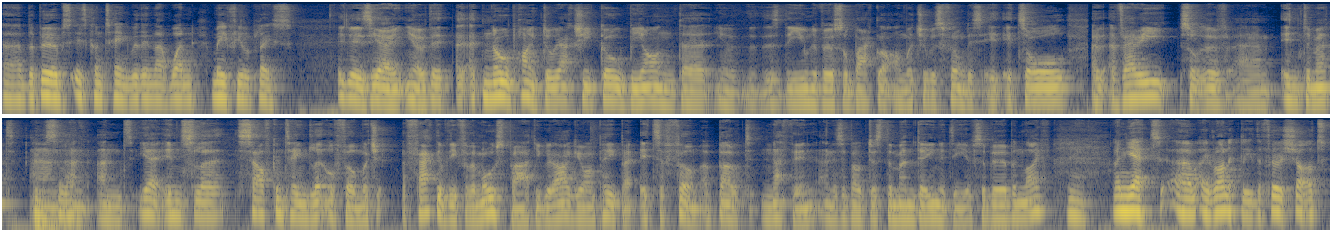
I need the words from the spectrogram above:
Uh, the Burbs is contained within that one Mayfield place. It is, yeah. You know, at no point do we actually go beyond, uh, you know, the, the universal backlot on which it was filmed. It's, it, it's all a, a very sort of um, intimate and, and, and, yeah, insular, self-contained little film, which effectively, for the most part, you could argue on paper, it's a film about nothing, and it's about just the mundanity of suburban life. Yeah. And yet, um, ironically, the first shot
